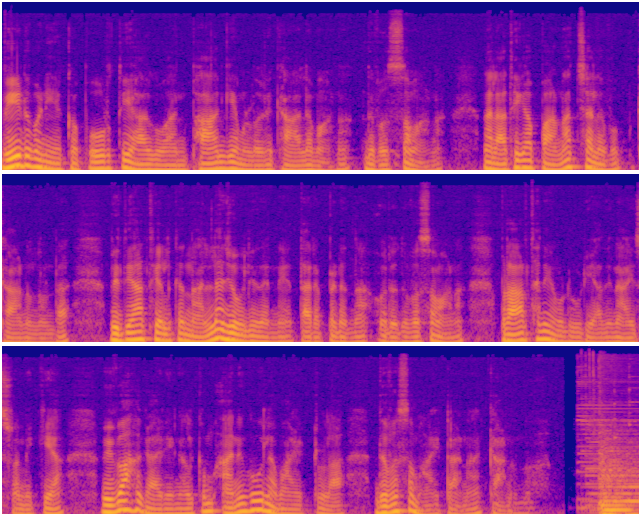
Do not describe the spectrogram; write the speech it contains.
വീട് പണിയൊക്കെ പൂർത്തിയാകുവാൻ ഭാഗ്യമുള്ളൊരു കാലമാണ് ദിവസമാണ്. എന്നാൽ അധിക പണച്ചെലവും കാണുന്നുണ്ട്. വിദ്യാർത്ഥികൾക്ക് നല്ല ജോലി തന്നെ തരപ്പെടുന്ന ഒരു ദിവസമാണ്. പ്രാർത്ഥനയോടുകൂടി അതിനായി ശ്രമിക്കുക. വിവാഹ കാര്യങ്ങൾക്കും അനുകൂലമായിട്ടുള്ള ദിവസമായിട്ടാണ് കാണുന്നത്.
